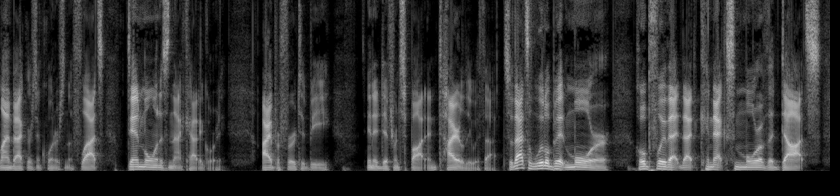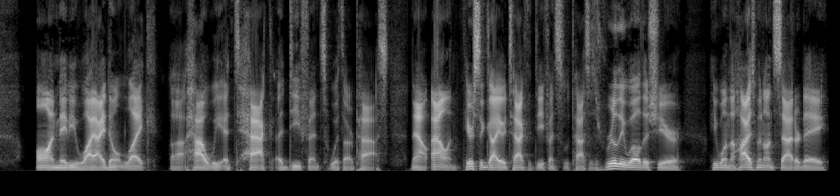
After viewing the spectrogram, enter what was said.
linebackers and corners in the flats. Dan Mullen is in that category. I prefer to be in a different spot entirely with that. So that's a little bit more. Hopefully that that connects more of the dots on maybe why I don't like uh, how we attack a defense with our pass. Now, Alan, here's the guy who attacked the defense with passes really well this year. He won the Heisman on Saturday.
